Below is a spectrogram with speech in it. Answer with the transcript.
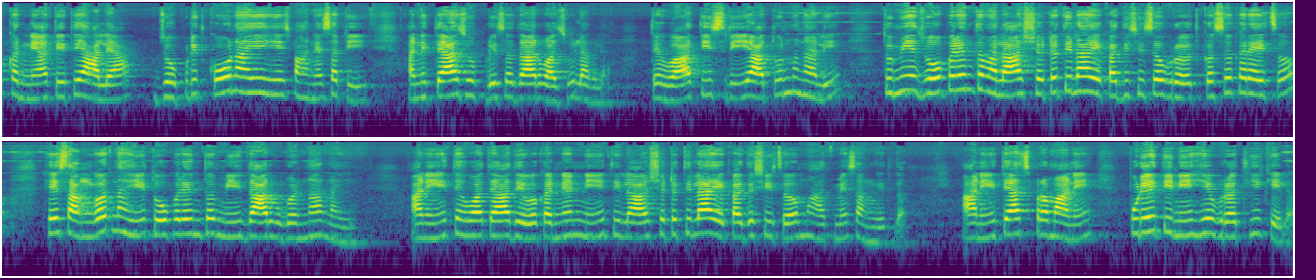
कन्या तेथे आल्या. झोपडीत कोण आहे हे पाहण्यासाठी आणि त्या झोपडीचं दार वाजवू लागल्या. तेव्हा ती स्त्री आतून म्हणाली तुम्ही जोपर्यंत मला षटतीला एकादशीचं व्रत कसं करायचं हे सांगत नाही तोपर्यंत मी दार उघडणार नाही. आणि तेव्हा त्या देवकन्यांनी तिला षटतीला एकादशीचं महात्म्य सांगितलं. आणि त्याचप्रमाणे पुढे तिने हे व्रतही केलं.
